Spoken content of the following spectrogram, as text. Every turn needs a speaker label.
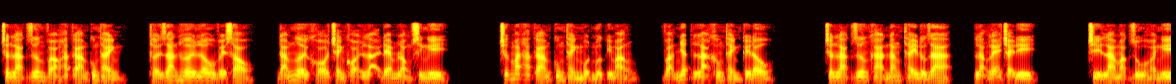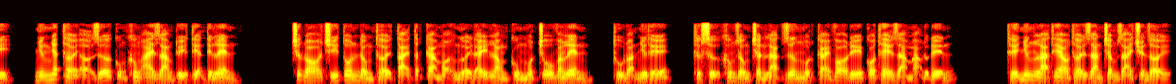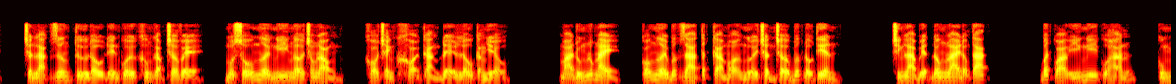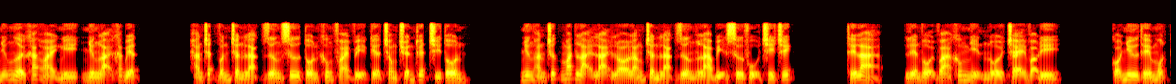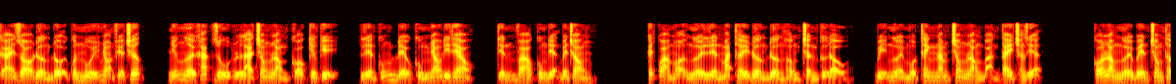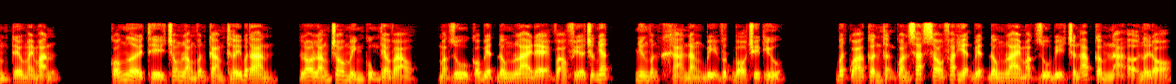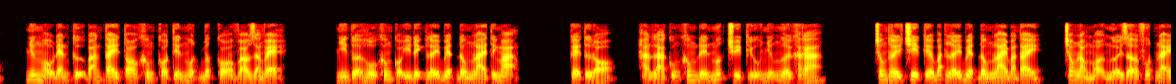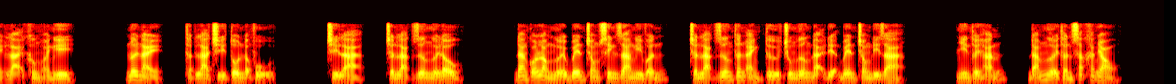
Speaker 1: Trần Lạc Dương vào hắc ám cung thành, thời gian hơi lâu về sau, đám người khó tránh khỏi lại đem lòng sinh nghi. Trước mắt hắc ám cung thành một mực im ắng, vạn nhất là không thành kế đâu. Trần Lạc Dương khả năng thay đường ra, lặng lẽ chạy đi. Chỉ là mặc dù hoài nghi, nhưng nhất thời ở giữa cũng không ai dám tùy tiện tiến lên. Trước đó trí tôn đồng thời tại tất cả mọi người đáy lòng cùng một chỗ vang lên, thủ đoạn như thế, thực sự không giống Trần Lạc Dương một cái võ đế có thể giả mạo được đến. Thế nhưng là theo thời gian chậm rãi chuyển rời, Trần Lạc Dương từ đầu đến cuối không gặp trở về, một số người nghi ngờ trong lòng, khó tránh khỏi càng để lâu càng nhiều. Mà đúng lúc này, có người bước ra tất cả mọi người trần chờ bước đầu tiên. Chính là biệt đông lai động tác. Bất qua ý nghĩ của hắn, cùng những người khác hoài nghi nhưng lại khác biệt. Hắn chất vấn Trần Lạc Dương sư tôn không phải vị kia trong truyền thuyết chi tôn. Nhưng hắn trước mắt lại lại lo lắng Trần Lạc Dương là bị sư phụ chỉ trích. Thế là, liền vội vã không nhịn nổi chạy vào đi. Có như thế một cái dò đường đội quân mũi nhọn phía trước, những người khác dù là trong lòng có kiên kỵ, liền cũng đều cùng nhau đi theo, tiến vào cung điện bên trong. Kết quả mọi người liền mắt thấy đường đường hồng trần cự đầu, bị người một thanh nắm trong lòng bàn tay tràn diện. Có lòng người bên trong thầm kêu may mắn. Có người thì trong lòng vẫn cảm thấy bất an, lo lắng cho mình cùng theo vào, mặc dù có biệt đông lai đẻ vào phía trước nhất, nhưng vẫn khả năng bị vứt bỏ truy cứu. Bất quá cẩn thận quan sát sau phát hiện biệt đông lai mặc dù bị chấn áp cầm nã ở nơi đó, nhưng màu đen cự bàn tay to không có tiến một bước co vào dáng vẻ. Nhìn tựa hồ không có ý định lấy biệt đông lai tính mạng. Kể từ đó, hẳn là cũng không đến mức truy cứu những người khác ca. Trông thấy chi kia bắt lấy biệt đông lai bàn tay, trong lòng mọi người giờ phút này lại không hoài nghi. Nơi này, thật là trí tôn động phủ. Chỉ là, Trần Lạc Dương người đâu? Đang có lòng người bên trong sinh ra nghi vấn, Trần Lạc Dương thân ảnh từ trung ương đại điện bên trong đi ra. Nhìn thấy hắn, đám người thần sắc khác nhau.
